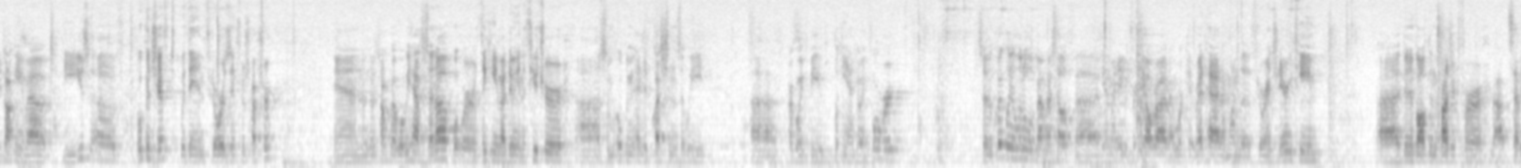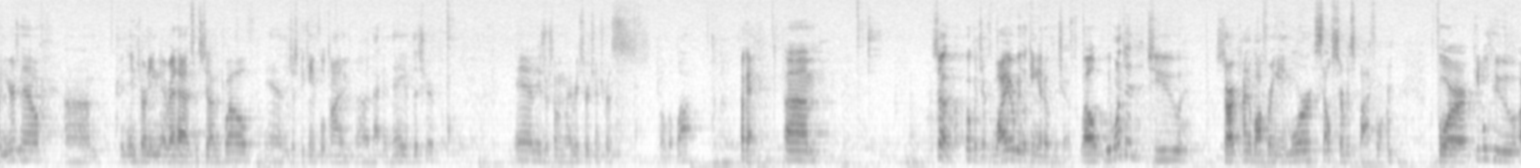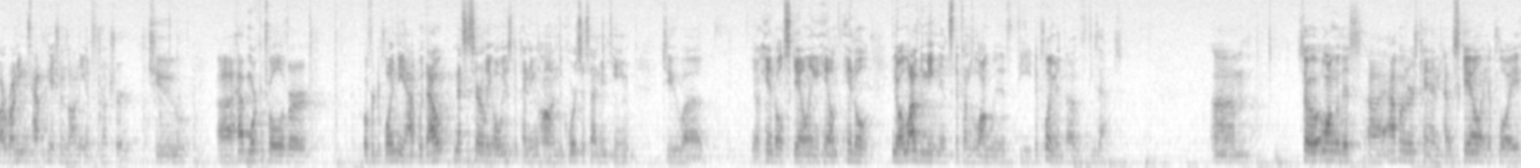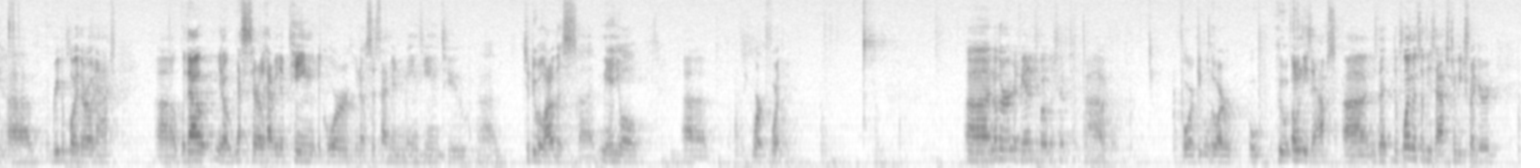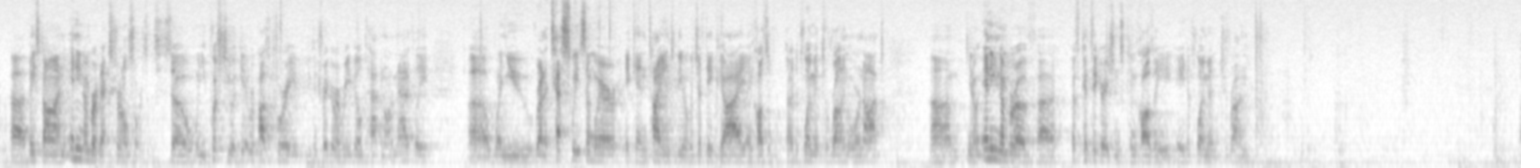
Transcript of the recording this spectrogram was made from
be talking about the use of OpenShift within Fedora's infrastructure. And I'm going to talk about what we have set up, what we're thinking about doing in the future, uh, some open-ended questions that we uh, are going to be looking at going forward. So quickly, a little about myself. Uh, again, my name is Ricky Elrod. I work at Red Hat. I'm on the Fedora engineering team. Uh, I've been involved in the project for about seven years now. Um, been interning at Red Hat since 2012 and just became full-time uh, back in May of this year. And these are some of my research interests, blah, blah, blah. Okay. Um, so, OpenShift. Why are we looking at OpenShift? Well, we wanted to start kind of offering a more self-service platform for people who are running applications on the infrastructure to uh, have more control over over deploying the app without necessarily always depending on the core sysadmin team to uh, you know, handle scaling, handle you know, a lot of the maintenance that comes along with the deployment of these apps. Um, so along with this, uh, app owners can kind of scale and deploy, uh, redeploy their own apps uh, without you know, necessarily having to ping the core you know, sysadmin main team to, uh, to do a lot of this uh, manual uh, work for them. Another advantage of OpenShift for people who are who own these apps uh, is that deployments of these apps can be triggered uh, based on any number of external sources. So when you push to a Git repository, you can trigger a rebuild to happen automatically. Uh, when you run a test suite somewhere, it can tie into the OpenShift API and cause a, a deployment to run or not. Um, you know, any number of, uh, of configurations can cause a, a deployment to run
